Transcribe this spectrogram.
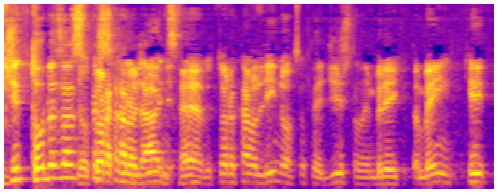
de todas as doutora. Caroline, né? é, doutora Carolina, ortopedista, lembrei aqui também, que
